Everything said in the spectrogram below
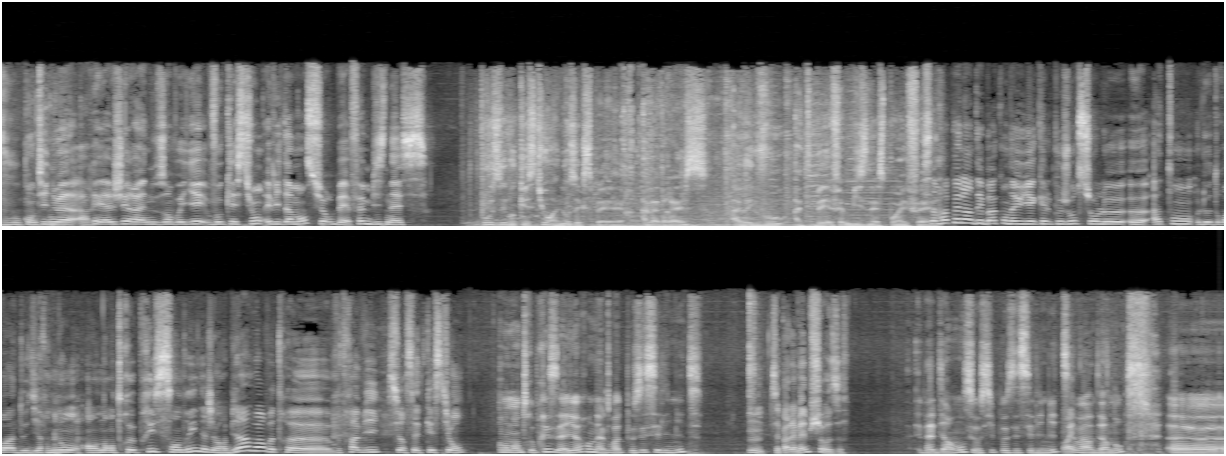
vous continuez à réagir, à nous envoyer vos questions, évidemment, sur BFM Business. Posez vos questions à nos experts à l'adresse avec vous at Ça bfmbusiness.fr. me rappelle un débat qu'on a eu il y a quelques jours sur le euh, a-t-on le droit de dire non en entreprise Sandrine, j'aimerais bien avoir votre, euh, votre avis sur cette question. En entreprise, d'ailleurs, on a le droit de poser ses limites. Hum, c'est pas la même chose. Et bah, dire non, c'est aussi poser ses limites, Ouais. savoir dire non. Euh,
